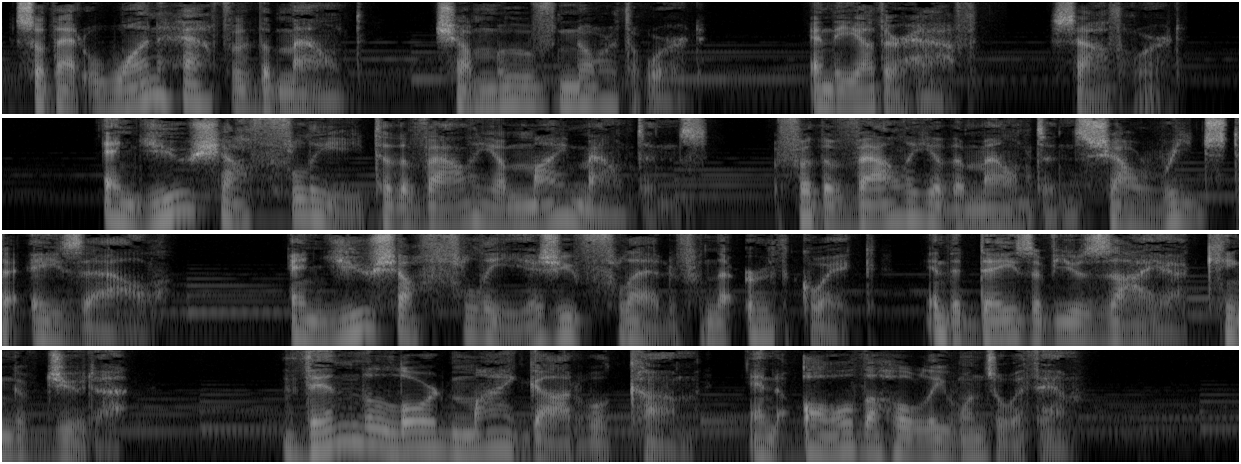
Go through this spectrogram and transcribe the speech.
so that one half of the mount shall move northward, and the other half southward. And you shall flee to the valley of my mountains, for the valley of the mountains shall reach to Azal. And you shall flee as you fled from the earthquake in the days of Uzziah, king of Judah. Then the Lord my God will come, and all the holy ones with him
